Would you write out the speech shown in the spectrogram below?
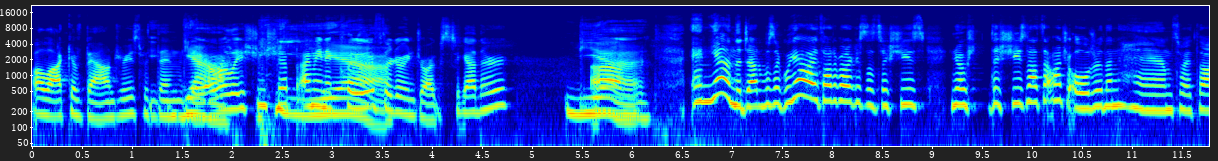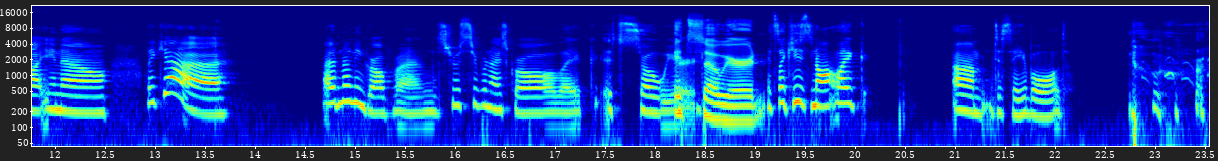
a lack of boundaries within their relationship. I mean, it clearly if they're doing drugs together. Yeah. Um, and yeah, and the dad was like, "Well, yeah, I thought about it because it's like she's, you know, sh- she's not that much older than him, so I thought, you know, like yeah, I had many girlfriends. She was a super nice girl. Like it's so weird. it's so weird. It's like he's not like um disabled. right.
